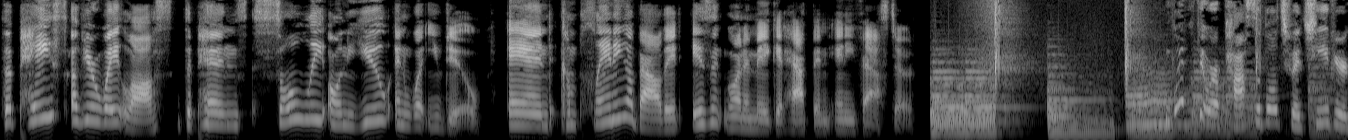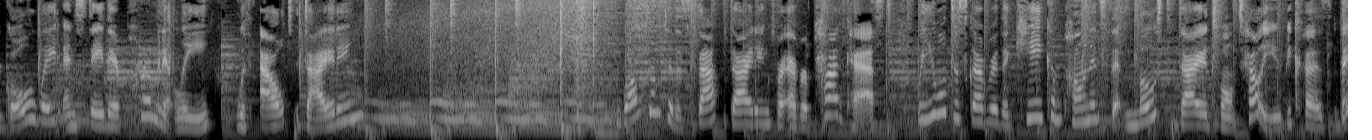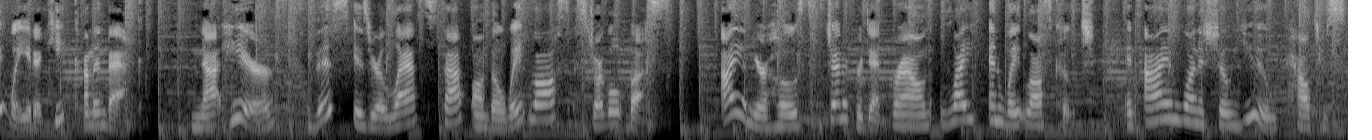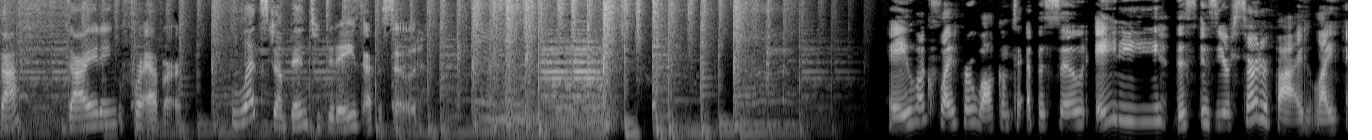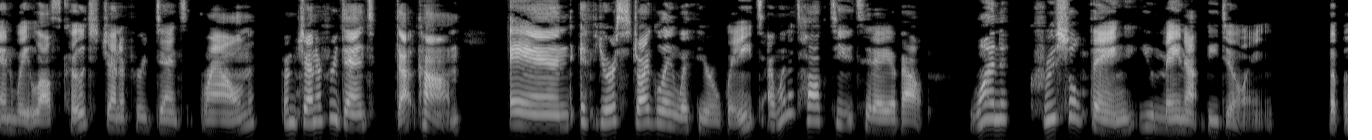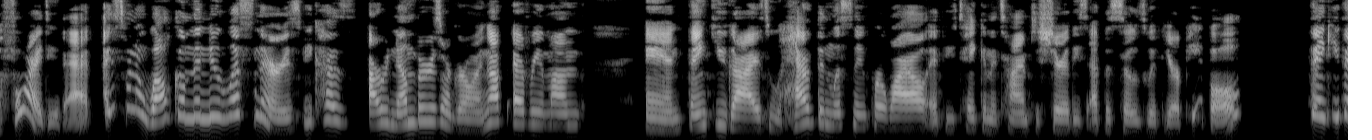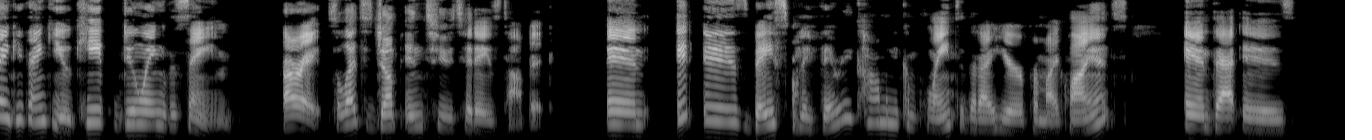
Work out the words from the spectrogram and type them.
The pace of your weight loss depends solely on you and what you do. And complaining about it isn't going to make it happen any faster. What if it were possible to achieve your goal weight and stay there permanently without dieting? Welcome to the Stop Dieting Forever podcast, where you will discover the key components that most diets won't tell you because they want you to keep coming back. Not here. This is your last stop on the weight loss struggle bus. I am your host, Jennifer Dent Brown, life and weight loss coach, and I am going to show you how to stop dieting forever. Let's jump into today's episode. Hey, Lux Lifer, welcome to episode 80. This is your certified life and weight loss coach, Jennifer Dent Brown from jenniferdent.com. And if you're struggling with your weight, I want to talk to you today about one crucial thing you may not be doing. But before I do that, I just want to welcome the new listeners because our numbers are growing up every month. And thank you guys who have been listening for a while. If you've taken the time to share these episodes with your people, thank you, thank you, thank you. Keep doing the same. All right, so let's jump into today's topic. And it is based on a very common complaint that I hear from my clients, and that is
